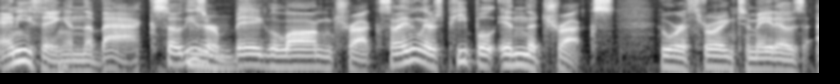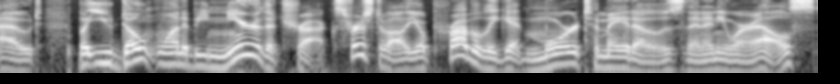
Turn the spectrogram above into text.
anything in the back. So these mm. are hmm. big, long trucks. And I think there's people in the trucks who are throwing tomatoes out, but you don't want to be near the trucks. First of all, you'll probably get more tomatoes than anywhere else.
